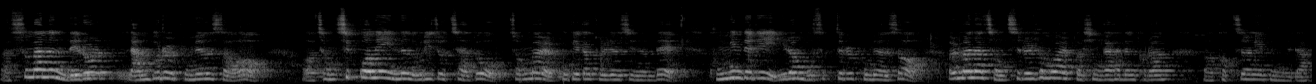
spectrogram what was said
아, 수많은 내로남불을 보면서 어, 정치권에 있는 우리조차도 정말 고개가 돌려지는데 국민들이 이런 모습들을 보면서 얼마나 정치를 혐오할 것인가 하는 그런 어, 걱정이 듭니다.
